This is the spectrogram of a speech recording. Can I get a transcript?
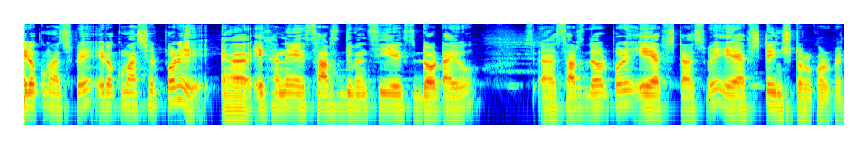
এরকম আসবে, এরকম আসার পরে এখানে সার্চ দিবেন সিএক্স ডট আইও সার্চ দেওয়ার পরে এই অ্যাপসটা আসবে, এই অ্যাপসটা ইনস্টল করবেন।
